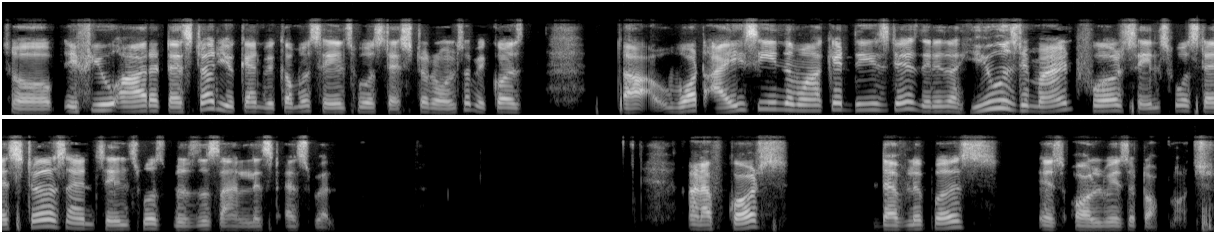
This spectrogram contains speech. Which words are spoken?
so if you are a tester, you can become a Salesforce tester also because uh, what I see in the market these days, there is a huge demand for Salesforce testers and Salesforce business analysts as well. And of course, developers is always a top notch.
